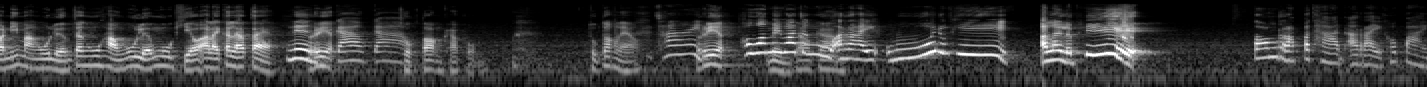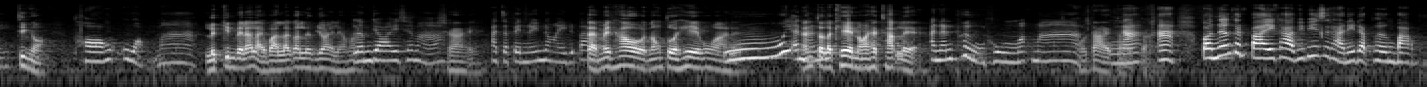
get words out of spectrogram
วันนี้มางูเหลือมจะงูเห่า งูเหลือม งูเขียวอะไรก็แล้วแต่ เรียก199 ถูกต้องครับผม ถูกต้องแล้ว ใช่ เรียก เพราะว่าไม่ว่าจะงู199อะไรอู้ยน้องพีอะไรเหรอพี่ ต้องรับประทานอะไรเข้าไป จริงเหรอ ท้องอวบมาก หรือกินไปแล้วหลายวันแล้วก็เริ่มย่อยแล้วมั้งเริ่มย่อยใช่ไหมใช่ อาจจะเป็นน้อยๆหรือเปล่าแต่ไม่เท่าน้องตัวเฮ่เมื่อวานเลยอุ้ยอันนั้นั้นนจระเข้น้อยชัดๆเลย อันนั้นผึ่งพุงมากโอ้ตายตายนะตายอะต่อเนื่องกันไปค่ะ พี่ๆสถานีดับเพลิงบางโพ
